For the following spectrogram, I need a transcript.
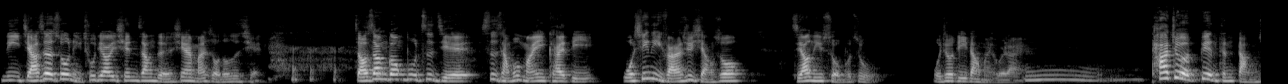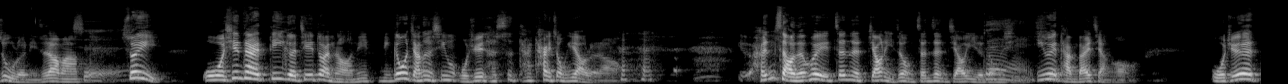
你假设说你出掉一千张的人，现在满手都是钱。早上公布字节，市场不满意开低，我心里反而去想说，只要你锁不住，我就低档买回来。嗯，它就变成挡住了，你知道吗？是。所以我现在第一个阶段哦，你你跟我讲这个新闻，我觉得是太太重要了哦。很少人会真的教你这种真正交易的东西，因为坦白讲哦，我觉得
